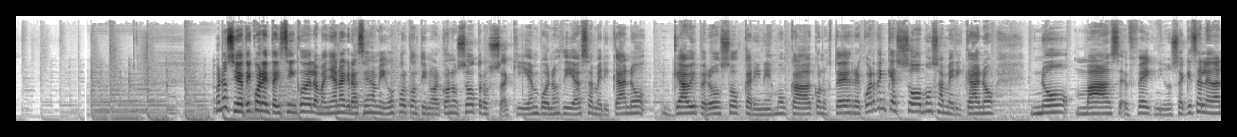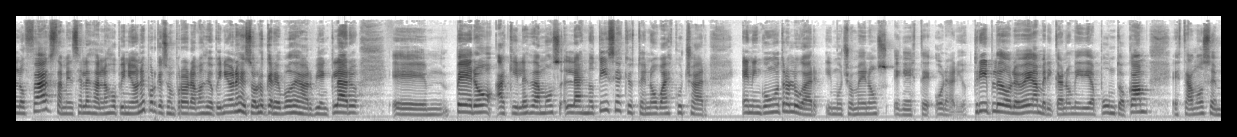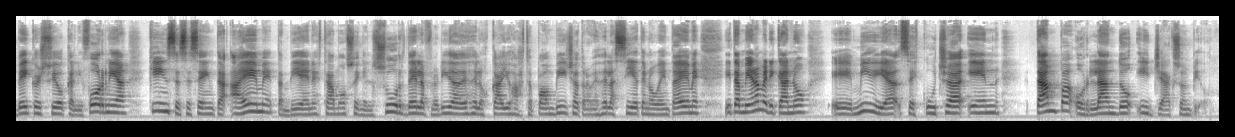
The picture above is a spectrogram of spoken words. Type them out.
Bueno, 7 y 45 de la mañana, gracias amigos por continuar con nosotros aquí en Buenos Días Americano. Gaby Peroso, Karinés Moncada con ustedes. Recuerden que somos americano no más fake news. Aquí se le dan los facts, también se les dan las opiniones porque son programas de opiniones, eso lo queremos dejar bien claro. Eh, pero aquí les damos las noticias que usted no va a escuchar en ningún otro lugar y mucho menos en este horario. www.americanomedia.com. Estamos en Bakersfield, California, 1560 AM. También estamos en el sur de la Florida, desde Los Cayos hasta Palm Beach a través de las 790 AM. Y también Americano eh, Media se escucha en Tampa, Orlando y Jacksonville.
